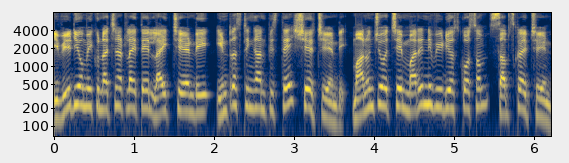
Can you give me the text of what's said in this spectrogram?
ఈ వీడియో మీకు నచ్చినట్లయితే లైక్ చేయండి ఇంట్రెస్టింగ్ అనిపిస్తే షేర్ చేయండి. మా నుంచి వచ్చే మరిన్ని వీడియోస్ కోసం సబ్స్క్రైబ్ చేయండి.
